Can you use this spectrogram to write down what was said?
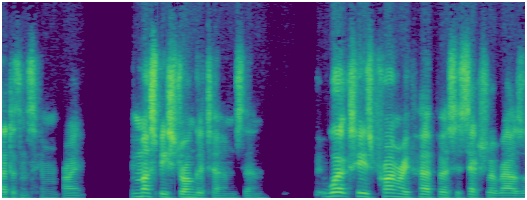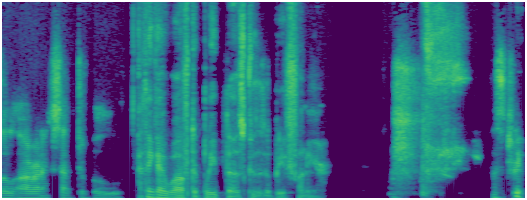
That doesn't seem right. It must be stronger terms then. Works whose primary purpose is sexual arousal are unacceptable. I think I will have to bleep those because it'll be funnier. That's true.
